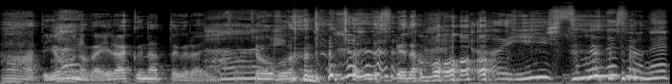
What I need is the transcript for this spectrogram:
はあって読むのが偉くなったぐらいのはい。長文だったんですけども、あいい質問ですよね。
